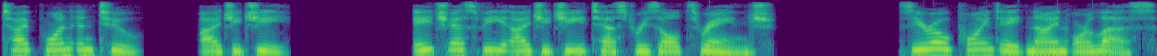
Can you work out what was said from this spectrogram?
Type 1 and 2, IgG. HSV IgG test results range 0.89 or less,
